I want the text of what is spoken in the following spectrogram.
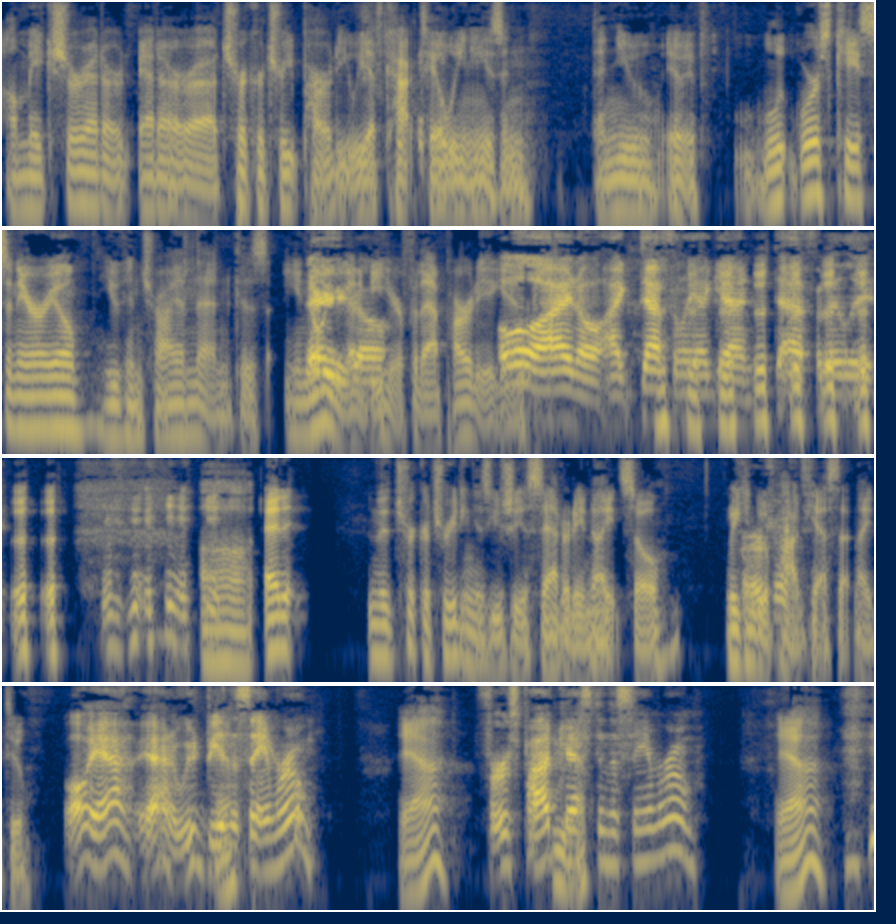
I'll make sure at our at our uh, trick or treat party we have cocktail weenies, and then you, if worst case scenario, you can try them then because you know you you got to be here for that party again. Oh, I know. I definitely again, definitely. uh, and it, the trick or treating is usually a Saturday night, so we can do a podcast that night too. oh yeah, yeah. We'd be in the same room. Yeah, First podcast in the same room. yeah.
